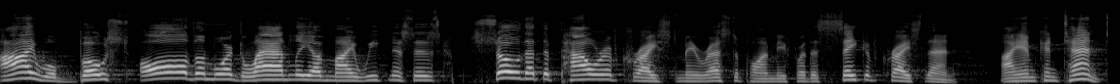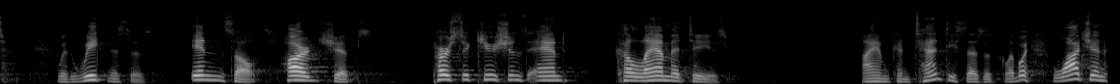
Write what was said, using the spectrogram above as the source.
I will boast all the more gladly of my weaknesses so that the power of Christ may rest upon me. For the sake of Christ, then, I am content with weaknesses, insults, hardships, persecutions, and calamities. I am content, he says with Boy, watching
